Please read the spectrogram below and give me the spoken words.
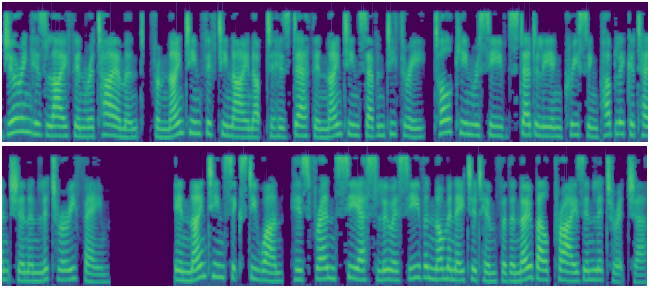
During his life in retirement, from 1959 up to his death in 1973, Tolkien received steadily increasing public attention and literary fame. In 1961, his friend C.S. Lewis even nominated him for the Nobel Prize in Literature.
